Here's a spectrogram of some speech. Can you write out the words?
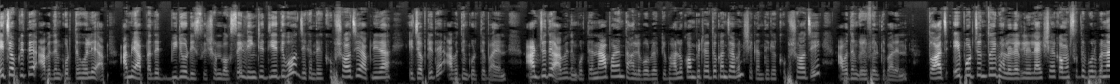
এই জবটিতে আবেদন করতে হলে আমি আপনাদের ভিডিও ডিসক্রিপশন বক্সে লিঙ্কটি দিয়ে দিব, যেখান থেকে খুব সহজে আপনারা এই জবটিতে আবেদন করতে পারেন। আর যদি আবেদন করতে না পারেন, তাহলে বলব একটি ভালো কম্পিউটার দোকান যাবেন, সেখান থেকে খুব সহজেই আবেদন করে ফেলতে পারেন। তো আজ এই পর্যন্তই। ভালো লাগলে লাইক শেয়ার কমেন্টস করতে ভুলবেন না।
